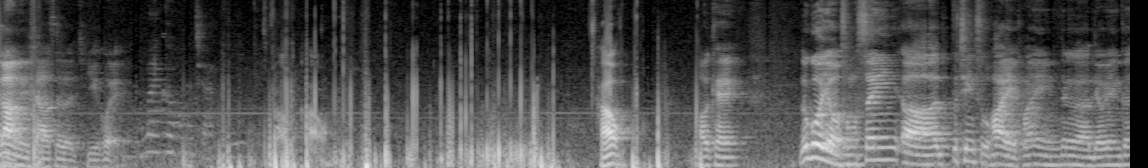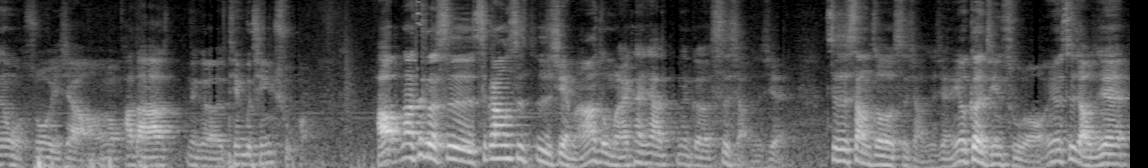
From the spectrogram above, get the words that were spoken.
让你下车的机会。麦克风假好，好，好，OK。如果有什么声音呃不清楚的话，也欢迎那个留言跟我说一下哦，我怕大家那个听不清楚。哈。好，那这个是是刚刚是日线嘛，然后我们来看一下那个四小时线，这是上周的四小时线，因为更清楚哦，因为四小时线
